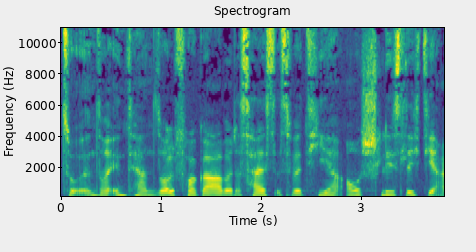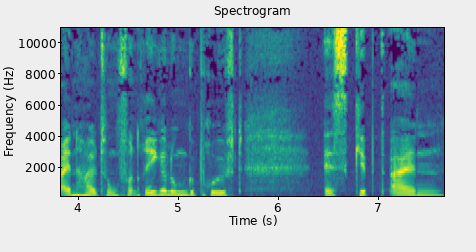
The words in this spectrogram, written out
zu unserer internen Sollvorgabe. Das heißt, es wird hier ausschließlich die Einhaltung von Regelungen geprüft. Es gibt ein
